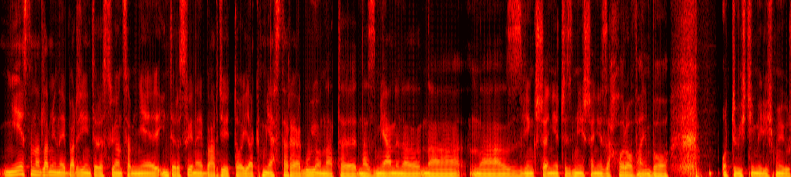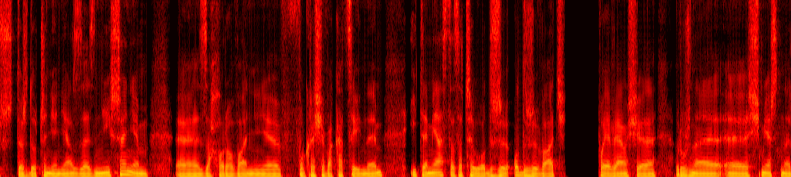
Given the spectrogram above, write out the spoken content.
nie jest ona dla mnie najbardziej interesująca. Mnie interesuje najbardziej to, jak miasta reagują na te na zmiany, na, na, na zwiększenie czy zmniejszenie zachorowań, bo oczywiście mieliśmy już też do czynienia ze zmniejszeniem e, zachorowań w okresie wakacyjnym i te miasta zaczęły odży odżywać pojawiają się różne e, śmieszne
